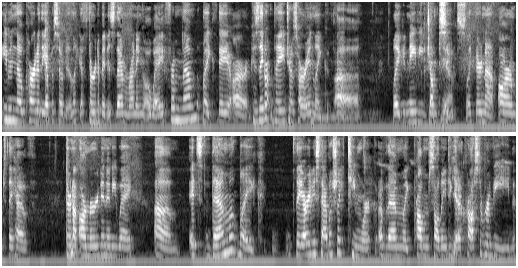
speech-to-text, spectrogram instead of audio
even though part of the episode like a third of it is them running away from them, like they are cuz they don't they just are in like uh like navy jumpsuits. Like they're not armed. They have they're not armored in any way. Um, it's them like they already established like teamwork of them like problem solving to get Yeah. across the ravine.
